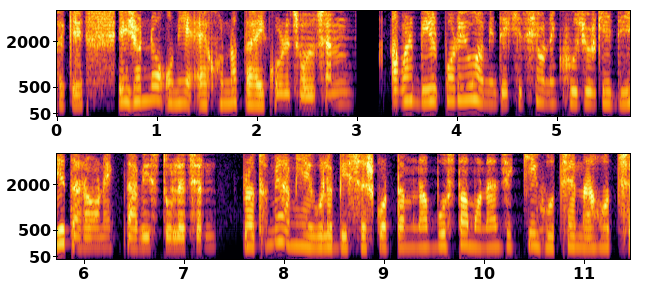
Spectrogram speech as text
থাকে। এই জন্য উনি এখনও তাই করে চলছেন। আমার বিয়ের পরেও আমি দেখেছি অনেক হুজুরকে দিয়ে তারা অনেক তাবিজ তুলেছেন। প্রথমে আমি এগুলো বিশ্বাস করতাম না বুঝতাম না যে কি হচ্ছে, না হচ্ছে।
